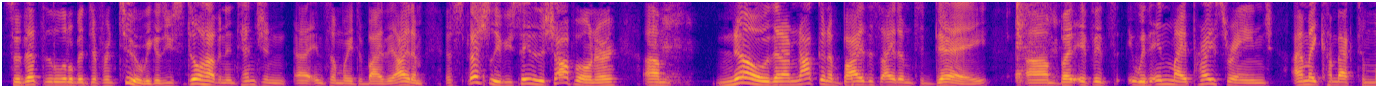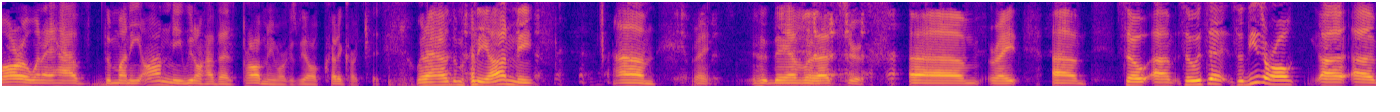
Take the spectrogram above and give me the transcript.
So that's a little bit different too, because you still have an intention uh, in some way to buy the item, especially if you say to the shop owner, um, no, that I'm not going to buy this item today, um, but if it's within my price range, I might come back tomorrow when I have the money on me. We don't have that problem anymore because we all have credit cards. When I have the money on me, um, right? They have that's true. Um, right. Um, so um, so it's a so these are all uh, uh,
